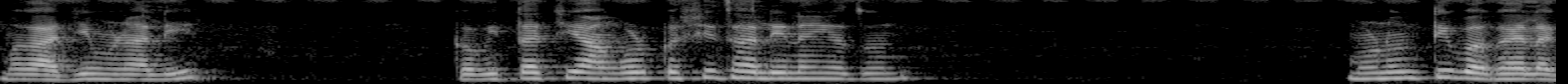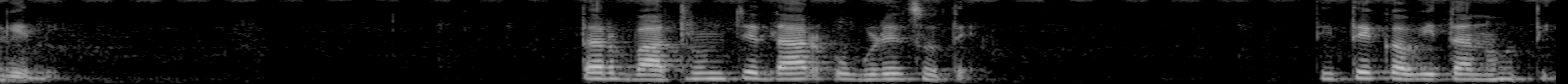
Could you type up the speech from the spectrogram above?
मग आजी म्हणाली कविताची आंघोळ कशी झाली नाही अजून? म्हणून ती बघायला गेली. तर बाथरूमचे दार उघडेच होते. तिथे कविता नव्हती.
